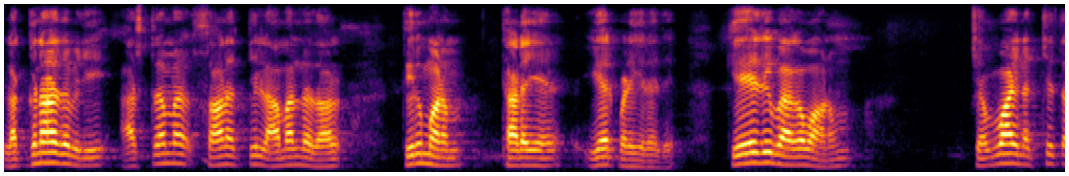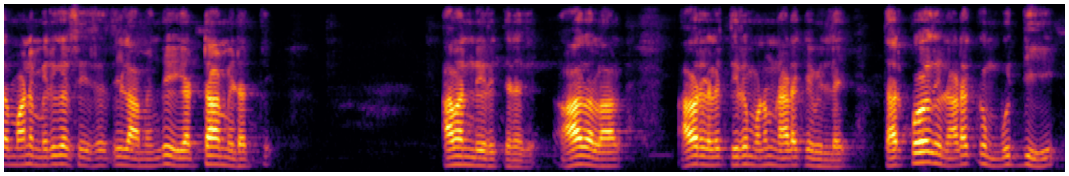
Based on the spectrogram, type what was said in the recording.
லக்னாதிபதி அஷ்டம ஸ்தானத்தில் அமர்ந்ததால் திருமணம் தடைய ஏற்படுகிறது. கேது பகவானும் செவ்வாய் நட்சத்திரமான மிருகசீசத்தில் அமைந்து எட்டாம் இடத்தில் அமர்ந்திருக்கிறது. ஆதலால் அவர்களை திருமணம் நடக்கவில்லை. தற்போது நடக்கும் புத்தி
